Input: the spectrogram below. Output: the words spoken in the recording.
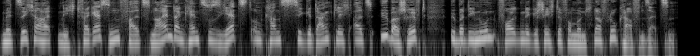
Mit Sicherheit nicht vergessen. Falls nein, dann kennst du sie jetzt und kannst sie gedanklich als Überschrift über die nun folgende Geschichte vom Münchner Flughafen setzen.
